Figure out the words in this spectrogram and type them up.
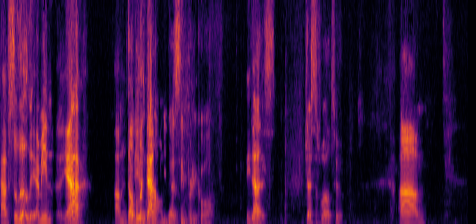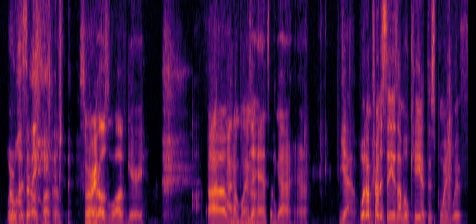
absolutely. I mean, yeah, I'm doubling He is- down. He does seem pretty cool. He does just as well too. Um, where was I? Girls love him. Sorry, Girls love Gary. I, Um, I don't blame him. He's a handsome guy. Yeah. Yeah, what I'm trying to say is I'm okay at this point with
